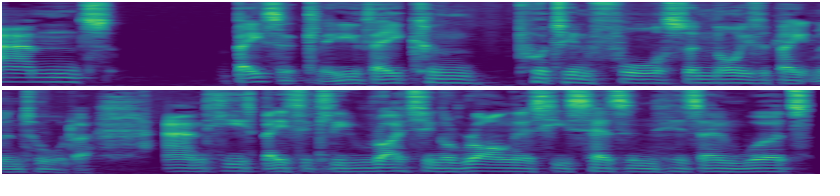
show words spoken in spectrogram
and basically they can put in force a noise abatement order. And he's basically righting a wrong, as he says in his own words.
